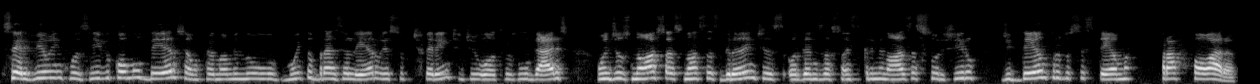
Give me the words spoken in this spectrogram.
serviu inclusive como berço, é um fenômeno muito brasileiro, isso diferente de outros lugares, onde os nossos, as nossas grandes organizações criminosas surgiram de dentro do sistema para fora,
